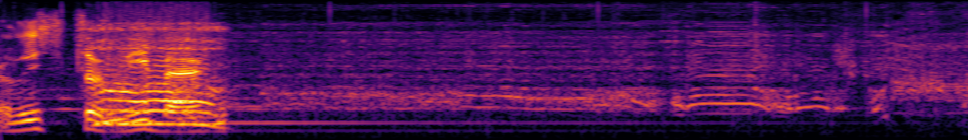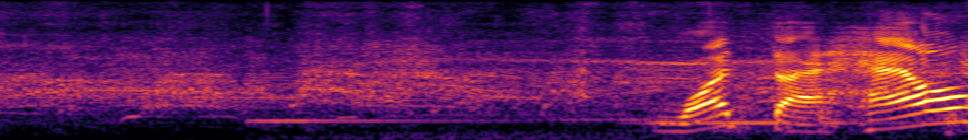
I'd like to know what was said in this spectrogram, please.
Or at least it took me back. Mm. What the hell?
